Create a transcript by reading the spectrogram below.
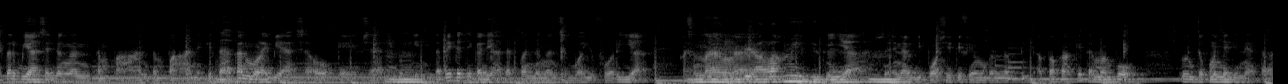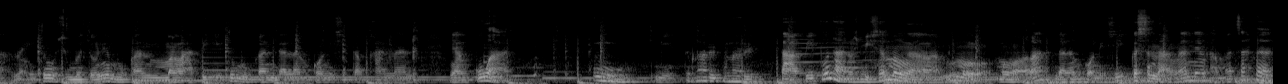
terbiasa dengan tempaan-tempaan, ya kita akan mulai biasa. Oke, saya harus Hmm. begini. Tapi ketika dihadapkan dengan sebuah euforia, yang kesenangan, dialami gitu ya. iya, energi positif yang berlebih, apakah kita mampu untuk menjadi netral? Nah, itu sebetulnya bukan melatih itu bukan dalam kondisi tekanan yang kuat uh gitu. menarik menarik tapi pun harus bisa mengalami meng- mengolah dalam kondisi kesenangan yang amat sangat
